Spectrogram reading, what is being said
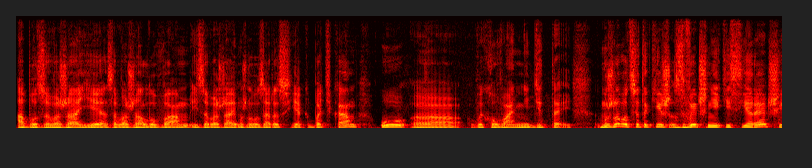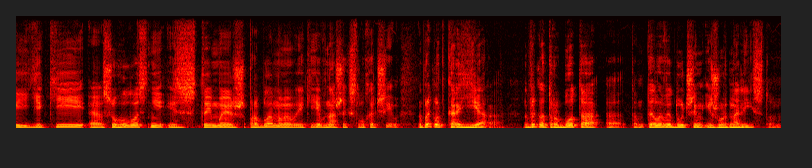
Або заважає, заважало вам і заважає, можливо, зараз як батькам у е, вихованні дітей. Можливо, це такі ж звичні якісь є речі, які е, суголосні із тими ж проблемами, які є в наших слухачів. Наприклад, кар'єра, наприклад, робота е, там телеведучим і журналістом.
